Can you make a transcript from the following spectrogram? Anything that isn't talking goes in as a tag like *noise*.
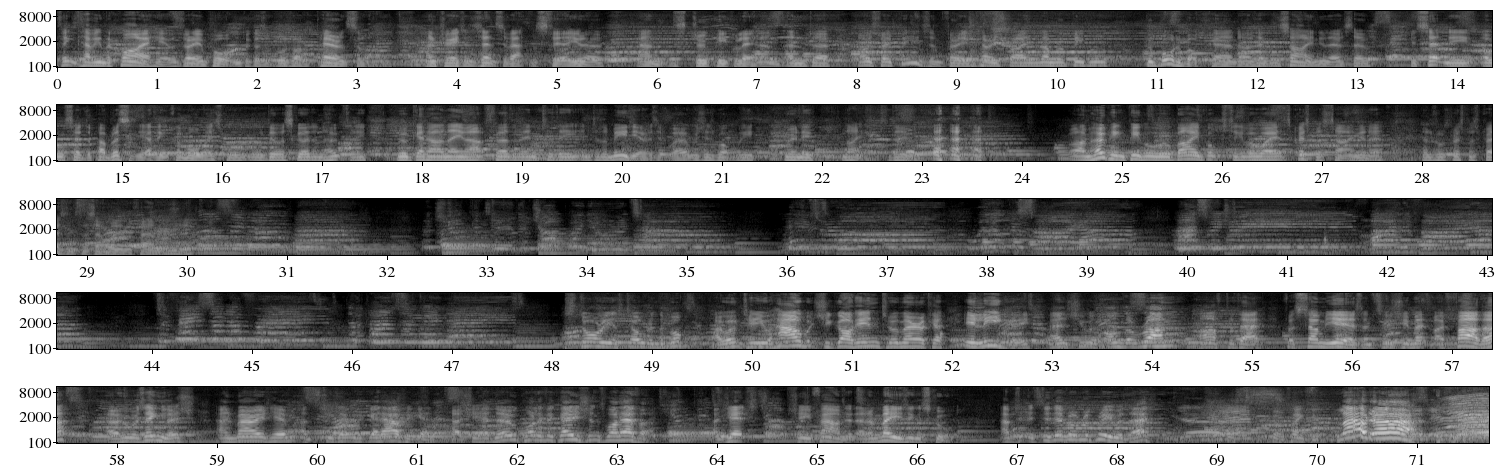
I think having the choir here was very important because it brought a lot of parents along and created a sense of atmosphere, you know, and this drew people in. And, and uh, I was very pleased and very encouraged by the number of people who bought a book and I was able to sign, you know. So it's certainly also the publicity, I think, from all this will, will do us good and hopefully we'll get our name out further into the, into the media, as it were, which is what we really like to do. *laughs* well, I'm hoping people will buy books to give away at Christmas time, you know a little Christmas present for someone in the family, you know. Story is told in the book. I won't tell you how, but she got into America illegally and she was on the run after that for some years until she met my father, uh, who was English, and married him, and she was able to get out again. Uh, she had no qualifications whatever, and yet she founded an amazing school. Did everyone agree with that? Yes. Good, thank you. Louder! Yes!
